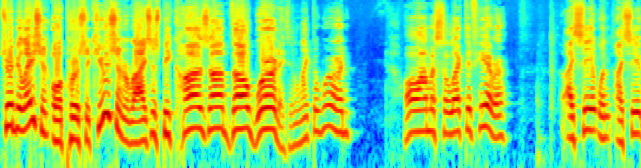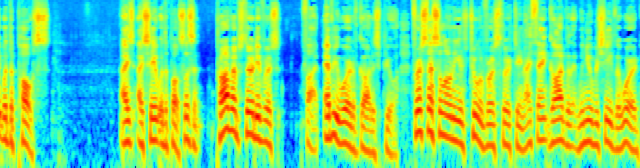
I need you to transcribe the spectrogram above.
tribulation or persecution arises because of the word. I didn't like the word. Oh, I'm a selective hearer. I see it when I see it with the posts. I, I see it with the posts. Listen, Proverbs 30, verse 5. Every word of God is pure. 1 Thessalonians 2 and verse 13. I thank God that when you receive the word,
